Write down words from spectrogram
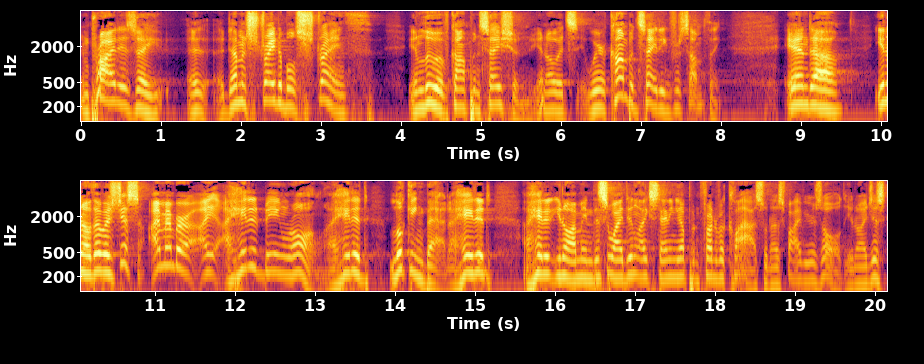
And pride is a, a, a demonstrable strength in lieu of compensation. You know, it's we're compensating for something. And uh, you know, there was just I remember I, I hated being wrong. I hated looking bad. I hated I hated, you know, I mean, this is why I didn't like standing up in front of a class when I was five years old. You know, I just,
